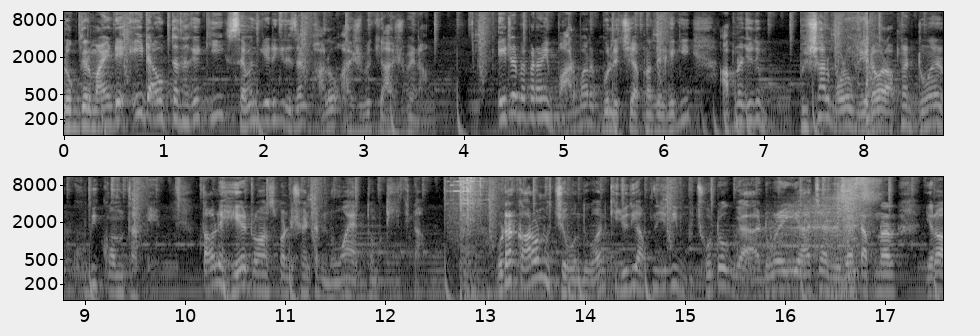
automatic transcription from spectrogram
লোকদের মাইন্ডে এই ডাউটটা থাকে কি সেভেন্থ গ্রেডে কি রেজাল্ট ভালো আসবে কি আসবে না? এইটার ব্যাপারে আমি বারবার বলেছি আপনাদেরকে কি, আপনার যদি বিশাল বড় গ্রেড আর আপনার ডোনার খুবই কম থাকে। তাহলে হেয়ার ট্রান্সপ্লান্টেশনটা নেওয়া একদম ঠিক না। ওটার কারণ হচ্ছে বন্ধুগণ কি, যদি আপনি যদি ছোটো ডোনার এরিয়া আছে আর রেজাল্ট আপনার ইউনো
